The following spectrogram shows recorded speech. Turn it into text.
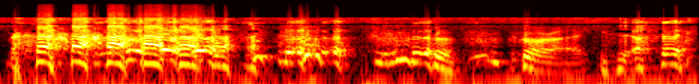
All right.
